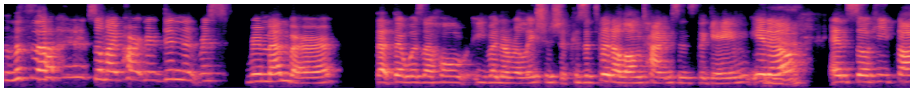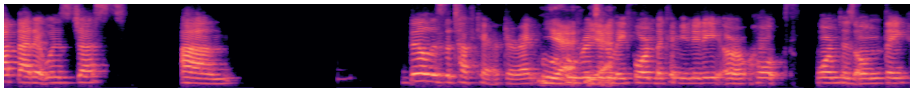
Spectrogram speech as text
So, so my partner didn't res- remember that there was a whole even a relationship because it's been a long time since the game, you know? Yeah. And so he thought that it was just um Bill is the tough character, right? Who, yeah, who originally yeah. formed the community or formed his own thing,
